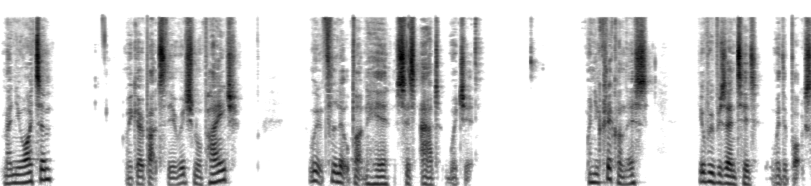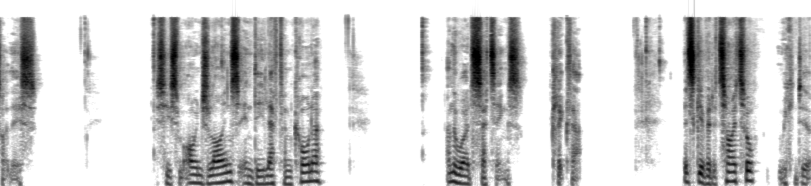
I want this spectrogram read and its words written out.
menu item, we go back to the original page, we look for the little button here that says add widget. When you click on this, you'll be presented with a box like this. You see some orange lines in the left hand corner and the word settings. Click that. Let's give it a title. We can do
